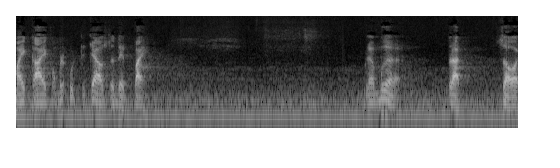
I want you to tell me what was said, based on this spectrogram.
มัยกายของพระพุทธเจ้าเสด็จไป และเมื่อตรัสสอน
